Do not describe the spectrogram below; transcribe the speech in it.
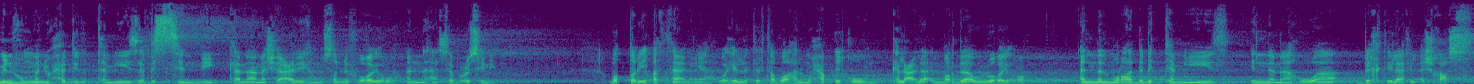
منهم من يحدد التمييز بالسن كما مشى عليه المصنف وغيره أنها سبع سنين. والطريقة الثانية وهي التي ارتضاها المحققون كالعلاء المرداوي وغيره أن المراد بالتمييز إنما هو باختلاف الأشخاص.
